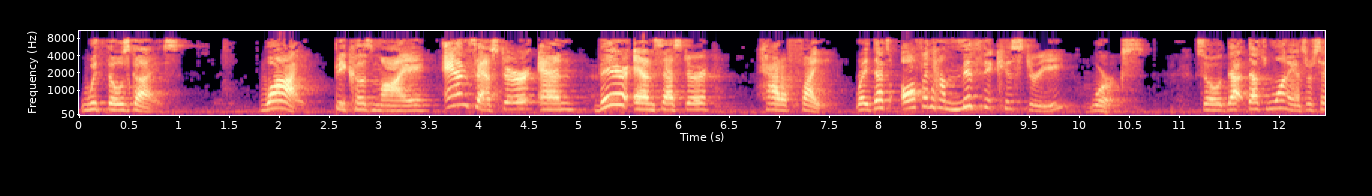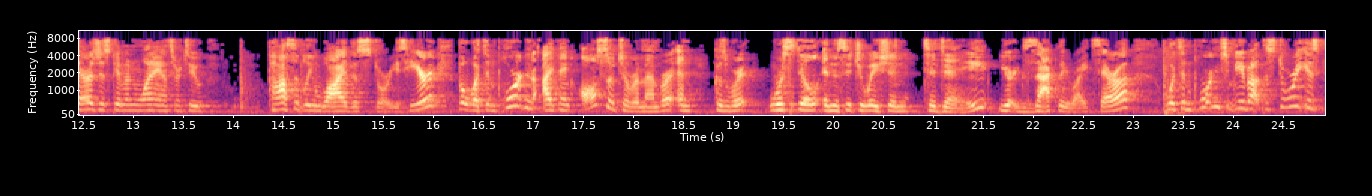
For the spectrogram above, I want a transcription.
with those guys. Why? Because my ancestor and their ancestor had a fight, right? That's often how mythic history works. So that, that's one answer. Sarah's just given one answer to possibly why this story is here. But what's important, I think, also to remember, and because we're, we're still in the situation today, you're exactly right, Sarah. What's important to me about the story is,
